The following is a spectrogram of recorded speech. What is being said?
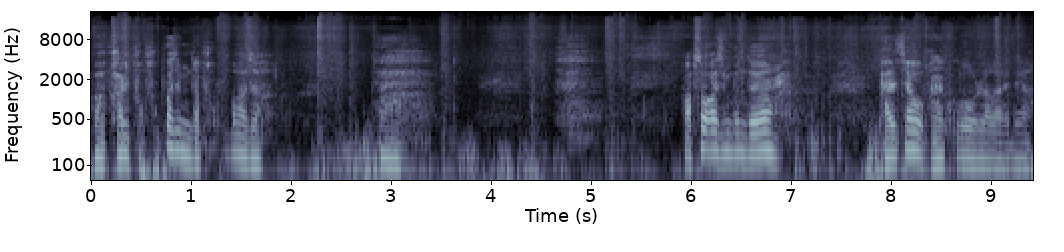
와, 발이 푹푹 빠집니다. 푹푹 빠져. 아. 앞서 가신 분들, 발자국 밟고 올라가야 돼요.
